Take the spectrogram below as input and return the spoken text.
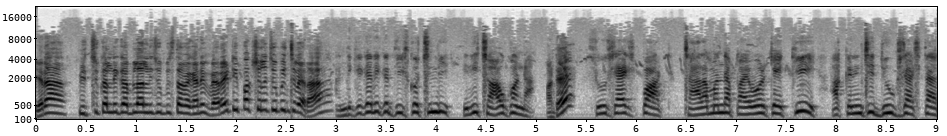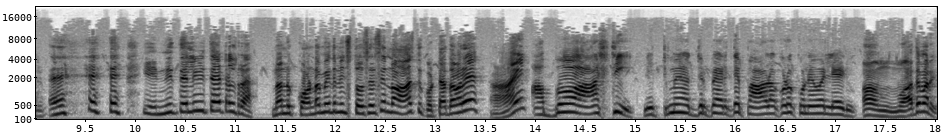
ఎరా పిచ్చుకల్ని గబ్బిలాల్ని చూపిస్తావే కానీ వెరైటీ పక్షుల్ని చూపించవేరా? అందుకే కదా ఇక్కడ తీసుకొచ్చింది ఇది చావుకొండ. అంటే? సూసైడ్ స్పాట్ చాలా మంది ఆ పైవోడికి ఎక్కి అక్కడి నుంచి దూకి చేస్తారు. ఎన్ని తెలివితేటలు రా నన్ను కొండ మీద నుంచి తోసేసి నా ఆస్తి కొట్టేద్దామనే? ఆయ్? అబ్బో ఆస్తి. నెత్తి మీద అద్దరు పెడితే పావడ కూడా కొనేవాడు లేడు. ఆ, అదే మరి.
